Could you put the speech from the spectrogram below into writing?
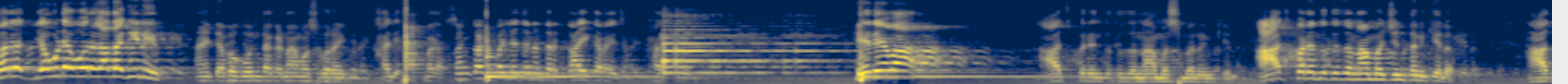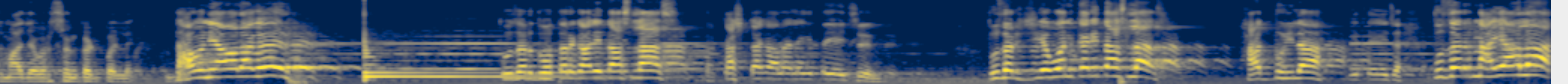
खरंच एवढ्या वर गादा गेली. आणि त्या भगवंताकडे नामस्मरण केलं. खाली बघा संकट पडल्याच्या नंतर काय करायचं? खाली. हे देवा आजपर्यंत तुझं नामस्मरण केलं. आजपर्यंत तुझं नामचिंतन केलं. आज माझ्यावर संकट पडलंय. धावून यावं लागेल. तू जर धोतर घालीत असलास तर कष्टा घालायला इथं यायचं. तू जर जेवण करीत असलास हात धुईला इथं यायचं. तू जर नाही आला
